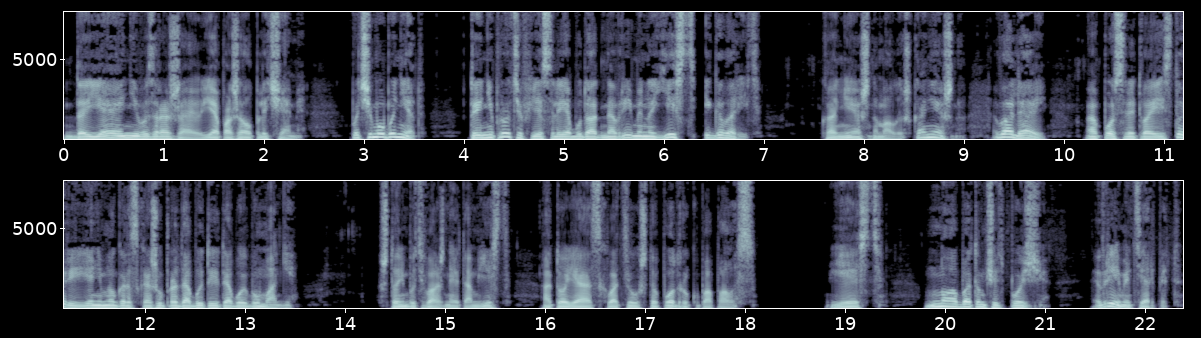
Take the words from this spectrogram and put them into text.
Да я и не возражаю, я пожал плечами. Почему бы нет? Ты не против, если я буду одновременно есть и говорить? «Конечно, малыш, конечно. Валяй. А после твоей истории я немного расскажу про добытые тобой бумаги. Что-нибудь важное там есть? А то я схватил, что под руку попалось». «Есть. Но об этом чуть позже. Время терпит.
